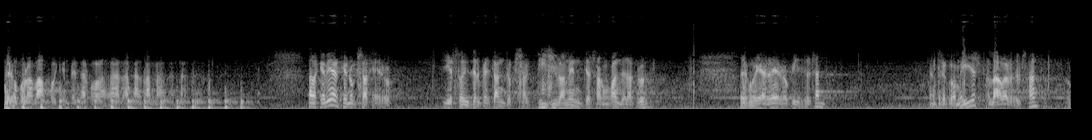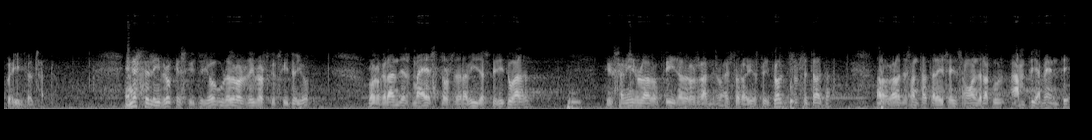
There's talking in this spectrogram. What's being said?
Pero por abajo hay que empezar por la nada, nada, nada, nada. Para que vean que no exagero, y estoy interpretando exactísimamente a San Juan de la Cruz, les voy a leer lo que dice el santo. Entre comillas, palabras del santo, lo que dice el santo. En este libro que he escrito yo, uno de los libros que he escrito yo, Los grandes maestros de la vida espiritual, que examino la doctrina de los grandes maestros de la vida espiritual, de eso se trata, a lo largo de Santa Teresa y de San Juan de la Cruz ampliamente,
